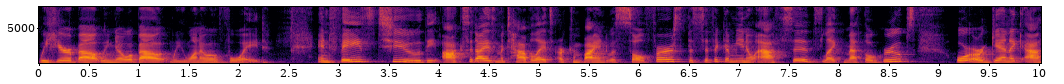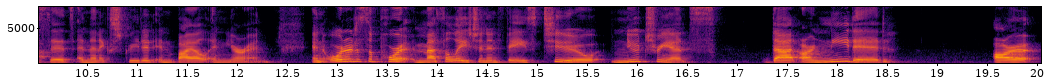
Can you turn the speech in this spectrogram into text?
we hear about, we know about, we want to avoid. In phase two, the oxidized metabolites are combined with sulfur, specific amino acids like methyl groups, or organic acids, and then excreted in bile and urine. In order to support methylation in phase two, nutrients that are needed are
